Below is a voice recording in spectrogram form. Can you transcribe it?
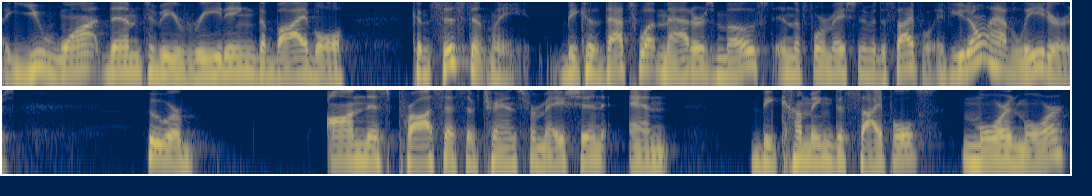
Like you want them to be reading the Bible consistently because that's what matters most in the formation of a disciple. If you don't have leaders who are on this process of transformation and becoming disciples more and more,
